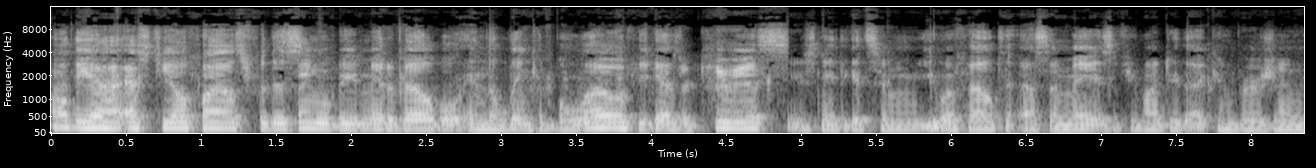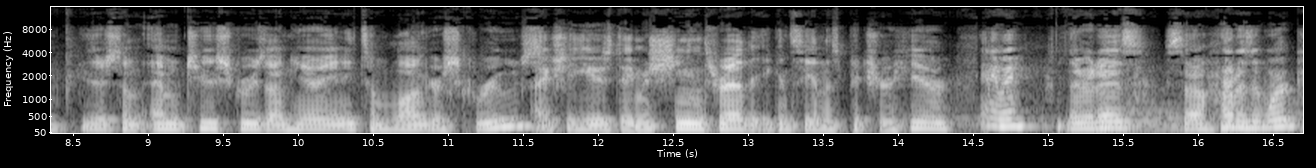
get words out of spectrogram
all the uh, STL files for this thing will be made available in the link below if you guys are curious. You just need to get some UFL to SMAs if you want to do that conversion. These are some M2 screws on here. You need some longer screws. I actually used a machine thread that you can see in this picture here. Anyway, there it is. So how does it work?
